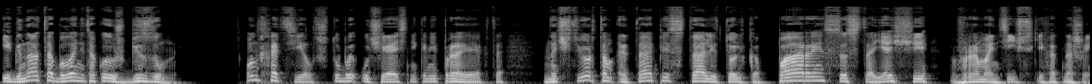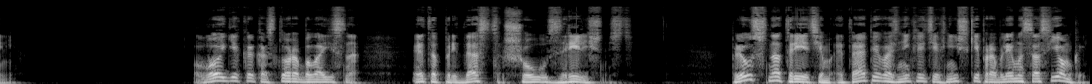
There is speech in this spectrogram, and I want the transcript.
Игната была не такой уж безумной. Он хотел, чтобы участниками проекта на четвертом этапе стали только пары, состоящие в романтических отношениях. Логика Кастора была ясна. Это придаст шоу зрелищность. Плюс на третьем этапе возникли технические проблемы со съемкой.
